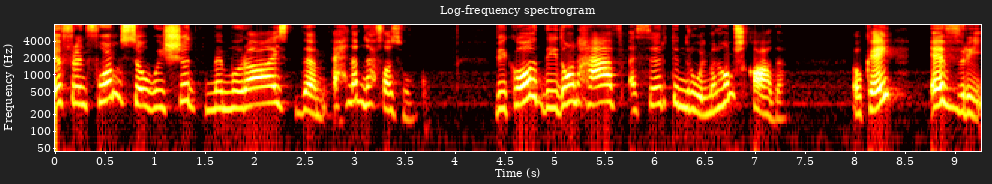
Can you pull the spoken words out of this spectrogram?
different forms so we should memorize them احنا بنحفظهم because they don't have a certain rule ما لهمش قاعدة okay every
